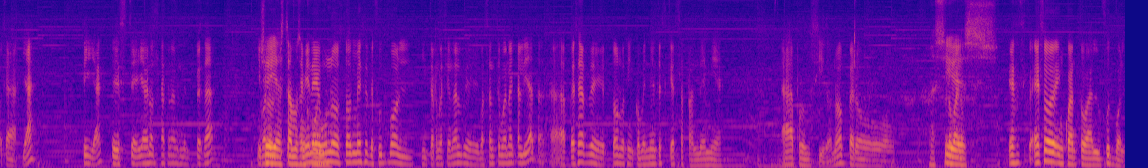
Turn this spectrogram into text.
O sea ya. Sí ya. Este ya no tardan en empezar y Sí, ya estamos se en viene unos dos meses de fútbol internacional de bastante buena calidad, a pesar de todos los inconvenientes que esta pandemia ha producido, ¿no? Pero Así pero bueno. es. eso, eso en cuanto al fútbol.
